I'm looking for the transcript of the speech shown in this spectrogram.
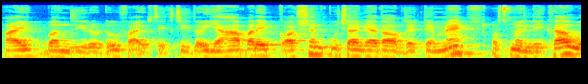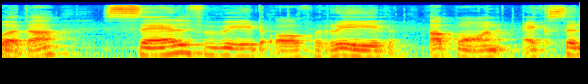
five one zero to five sixty तो यहाँ पर एक क्वेश्चन पूछा गया था ऑब्जेक्टिव में, उसमें लिखा हुआ था self weight of rail upon axle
